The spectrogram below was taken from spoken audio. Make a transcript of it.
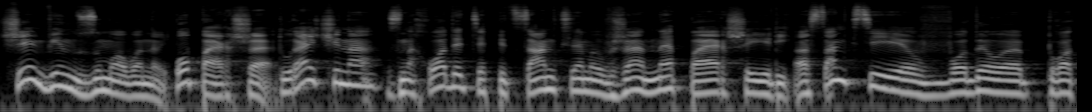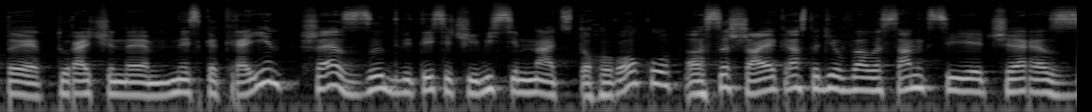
Чим він зумовлений? По-перше, Туреччина знаходиться під санкціями вже не перший рік. А санкції вводили проти Туреччини низка країн ще з 2018 року. США якраз тоді ввели санкції через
